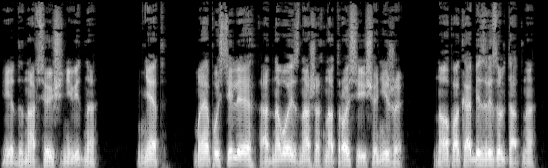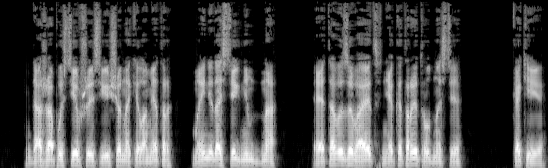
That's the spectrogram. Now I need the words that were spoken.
«И дна все еще не видно?» «Нет, мы опустили одного из наших на тросе еще ниже, но пока безрезультатно. Даже опустившись еще на километр, мы не достигнем дна. Это вызывает некоторые трудности. Какие?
